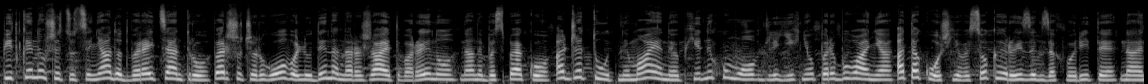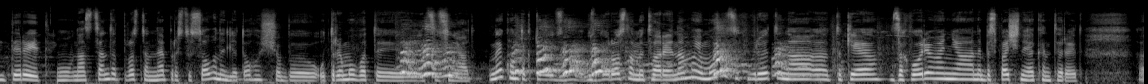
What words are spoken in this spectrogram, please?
Підкинувши цуценя до дверей центру, першочергово людина наражає тварину на небезпеку, адже тут немає необхідних умов для їхнього перебування, а також є високий ризик захворіти на ентерит. У нас центр просто не пристосований для того, щоб утримувати цуценят. Вони контактують з з дорослими тваринами і можуть захворіти на таке захворювання небезпечне, як ентерит, е,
